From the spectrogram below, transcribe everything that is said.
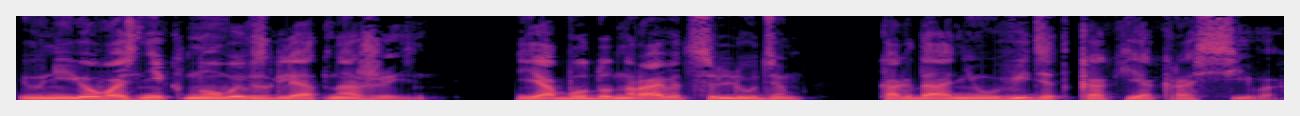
и у нее возник новый взгляд на жизнь. Я буду нравиться людям, когда они увидят, как я красива.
